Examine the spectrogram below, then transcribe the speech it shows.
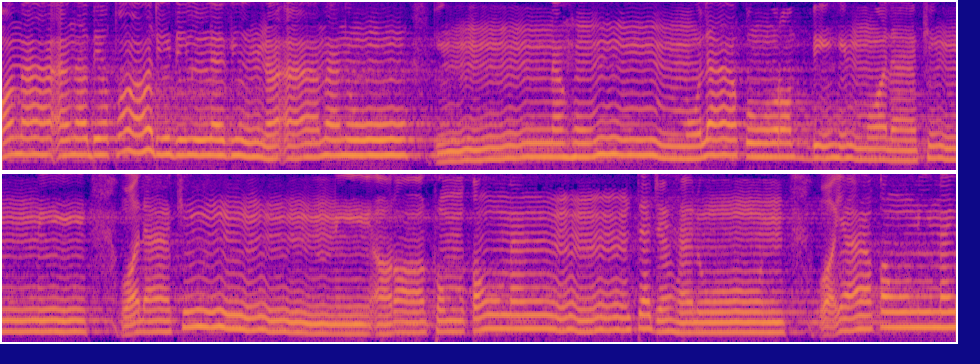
وما أنا بطارد الذين آمنوا إنهم ملاقو ربهم ولكني ولكني أراكم قوما تجهلون ويا قوم من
